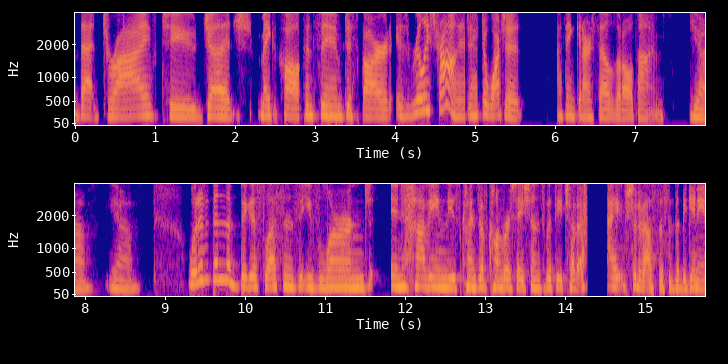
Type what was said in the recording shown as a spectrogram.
that drive to judge, make a call, consume, discard is really strong. And you have to watch it, I think, in ourselves at all times. Yeah, yeah. What have been the biggest lessons that you've learned in having these kinds of conversations with each other? I should have asked this at the beginning.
